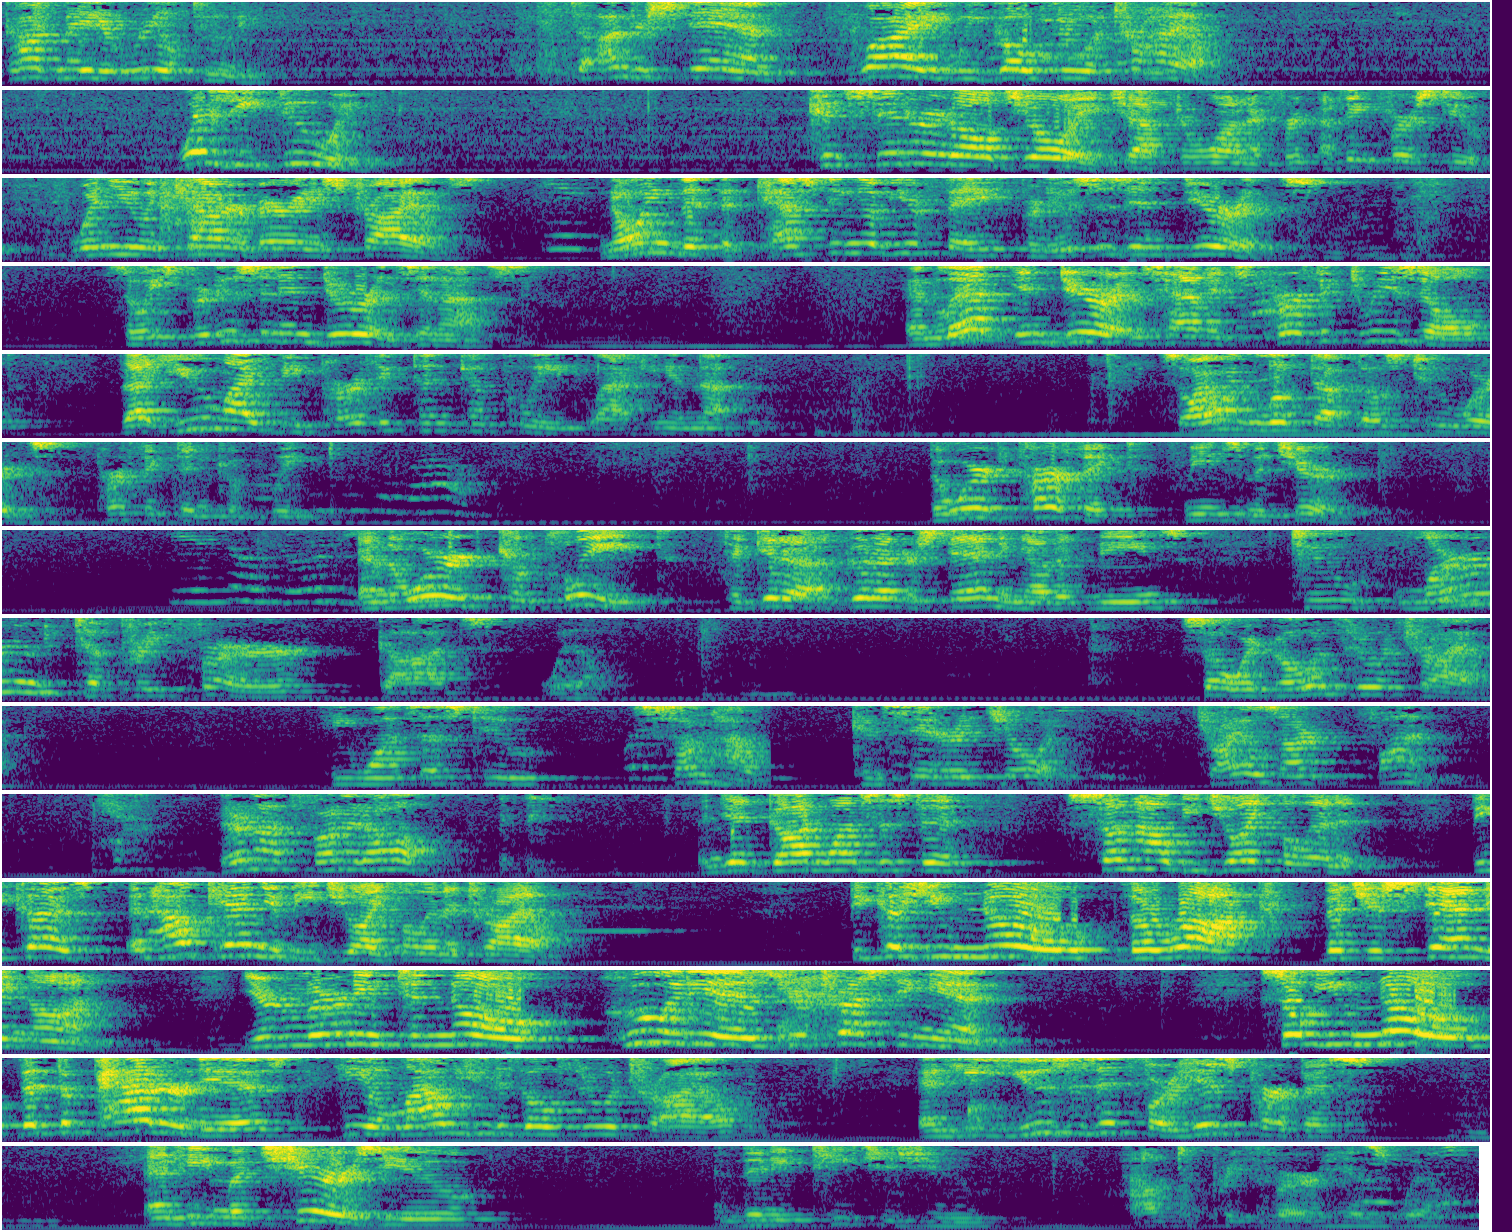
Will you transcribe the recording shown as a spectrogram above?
God made it real to me. To understand why we go through a trial. What is He doing? Consider it all joy, chapter 1, I think verse 2, when you encounter various trials, knowing that the testing of your faith produces endurance. So He's producing endurance in us. And let endurance have its perfect result, that you might be perfect and complete, lacking in nothing. So I went and looked up those two words, perfect and complete. The word perfect means mature. And the word complete, to get a good understanding of it, means to learn to prefer God's will. So we're going through a trial. He wants us to somehow consider it joy. Trials aren't fun. They're not fun at all. And yet God wants us to somehow be joyful in it. Because, and how can you be joyful in a trial? Because you know the rock that you're standing on. You're learning to know who it is you're trusting in. So you know that the pattern is He allows you to go through a trial and He uses it for His purpose and He matures you and then He teaches you how to prefer His will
